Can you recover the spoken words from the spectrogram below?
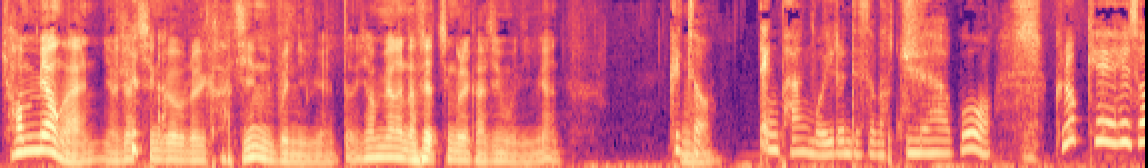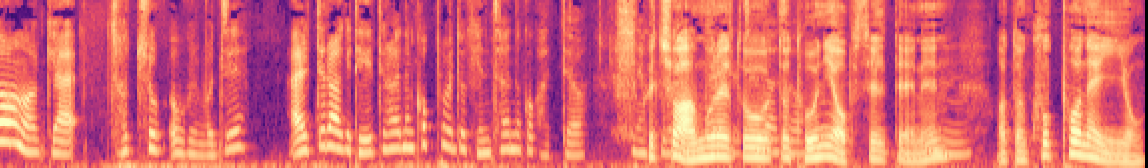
현명한 여자친구를 가진 분이면 또 현명한 남자친구를 가진 분이면 그쵸 음. 땡방 뭐 이런 데서 막 그치. 구매하고 그렇게 해서 막 이렇게 아- 저축 어 그 뭐지 알뜰하게 데이트를 하는 커플도 괜찮을 것 같아요. 그런 아무래도 또. 돈이 없을 때는 음, 어떤 쿠폰의 이용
